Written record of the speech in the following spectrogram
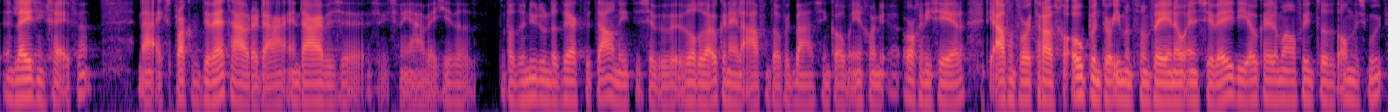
een lezing geven. Nou, ik sprak ook de wethouder daar. En daar hebben ze zoiets van, ja, weet je, wat- we nu doen, dat werkt totaal niet. Dus we wilden daar ook een hele avond over het basisinkomen in organiseren. Die avond wordt trouwens geopend door iemand van VNO-NCW... die ook helemaal vindt dat het anders moet.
